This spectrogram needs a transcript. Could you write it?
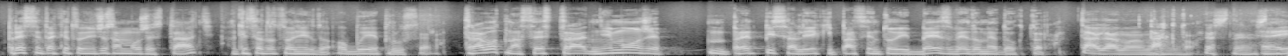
Presne takéto niečo sa môže stať a keď sa do toho niekto obuje prúser. Travotná sestra nemôže predpísať lieky pacientovi bez vedomia doktora. Tak, áno, áno. Takto. Jasné, jasné. Hej.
